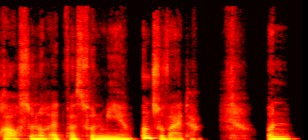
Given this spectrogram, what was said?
Brauchst du noch etwas von mir? Und so weiter. Und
